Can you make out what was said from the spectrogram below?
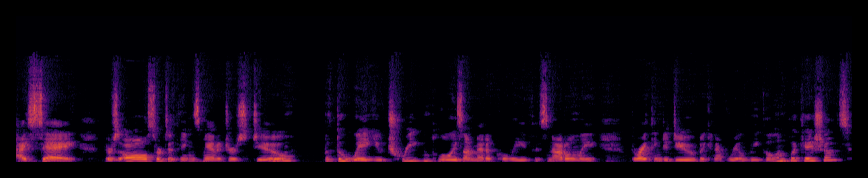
I, say there's all sorts of things managers do, but the way you treat employees on medical leave is not only the right thing to do, but can have real legal implications,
